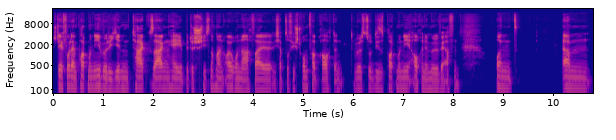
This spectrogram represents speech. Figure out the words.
stell dir vor, dein Portemonnaie würde jeden Tag sagen, hey, bitte schieß nochmal einen Euro nach, weil ich habe so viel Strom verbraucht, dann, dann, würdest du dieses Portemonnaie auch in den Müll werfen. Und ähm,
